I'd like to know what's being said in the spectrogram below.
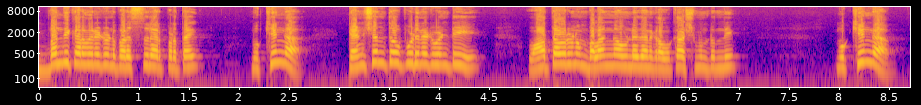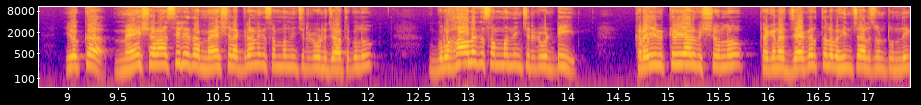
ఇబ్బందికరమైనటువంటి పరిస్థితులు ఏర్పడతాయి. ముఖ్యంగా టెన్షన్తో కూడినటువంటి వాతావరణం బలంగా ఉండేదానికి అవకాశం ఉంటుంది. ముఖ్యంగా ఈ యొక్క మేషరాశి లేదా మేష లగ్నానికి సంబంధించినటువంటి జాతకులు గృహాలకు సంబంధించినటువంటి క్రయ విక్రయాల విషయంలో తగిన జాగ్రత్తలు వహించాల్సి ఉంటుంది.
